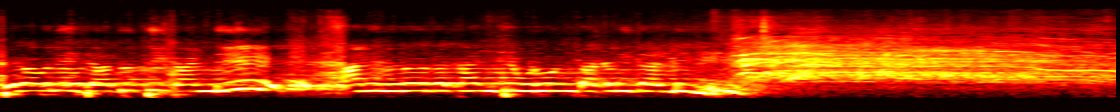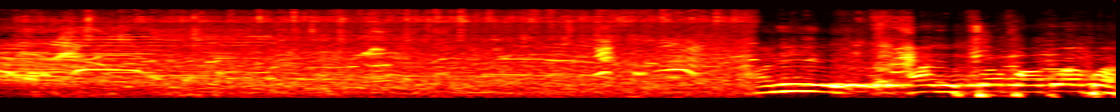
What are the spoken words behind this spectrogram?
फिरवली जादूची कांडी आणि विरोधकांची उडवून टाकली दांडी. आणि हा उत्साह पाहतो आपण.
